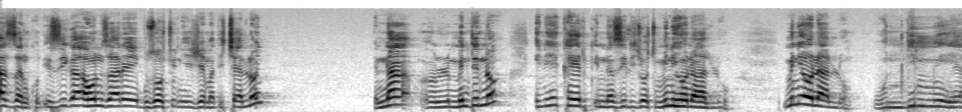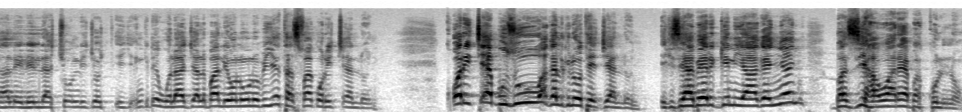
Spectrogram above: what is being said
አዘንኩኝ። እዚህ ጋር አሁን ዛሬ ብዙዎቹን ይዤ መጥቻለሁኝ። እና ምንድን ነው እኔ ከሄድኩ እነዚህ ልጆች ምን ይሆናሉ? ምን ይሆናሉ? ወንድም ያለ የሌላቸውን ልጆች እንግዲህ ወላጅ አልባ ሊሆኑ ነው ብዬ ተስፋ ቆርጬ ያለሁኝ። ቆርጬ ብዙ አገልግሎት ሄጄ ያለሁኝ። እግዚአብሔር ግን ያገኘኝ በዚህ ሐዋርያ በኩል ነው።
